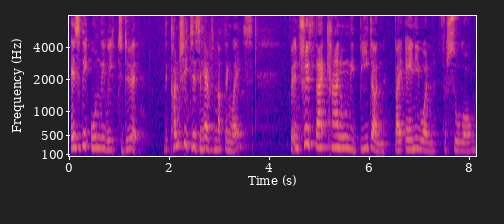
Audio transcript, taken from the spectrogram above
is the only way to do it. The country deserves nothing less. But in truth, that can only be done by anyone for so long.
